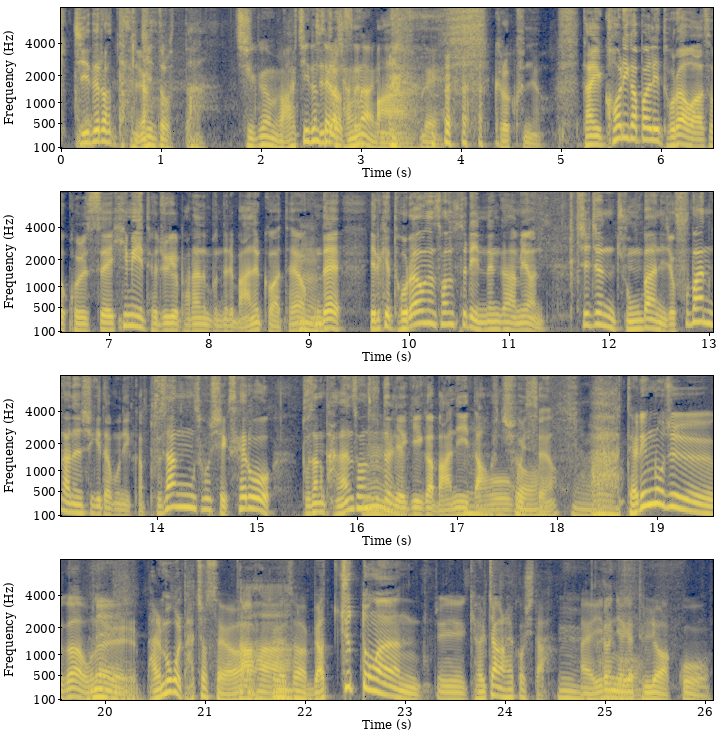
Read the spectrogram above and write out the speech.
찌들었다뇨. 찌들었다. 지금 아 찌든 때가 찌들었어요? 장난 아닙니다. 네. 그렇군요. 당연히 커리가 빨리 돌아와서 골스에 힘이 돼주길 바라는 분들이 많을 것 같아요. 음. 근데 이렇게 돌아오는 선수들이 있는가 하면 시즌 중반 이제 후반 가는 시기다 보니까 부상 소식 새로 부상 당한 선수들 음. 얘기가 많이 음, 나오고 그쵸. 있어요. 아 데릭 로즈가 오늘 네. 발목을 다쳤어요. 아하. 그래서 몇 주 동안 이 결장을 할 것이다. 음. 아, 이런 아이고. 얘기가 들려왔고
